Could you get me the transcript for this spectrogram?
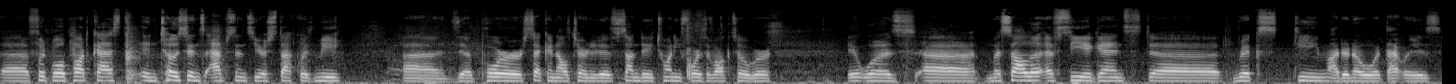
uh, football podcast. In Tosin's absence, you're stuck with me, uh, the poor second alternative. Sunday, 24th of October. It was uh, Masala FC against uh, Rick's team. I don't know what that is.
